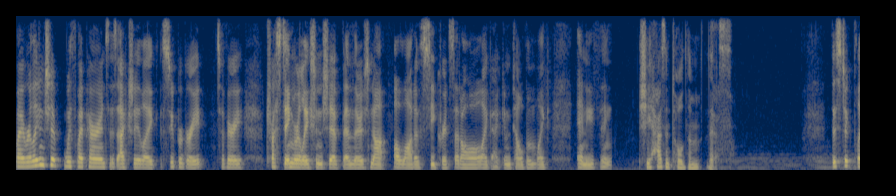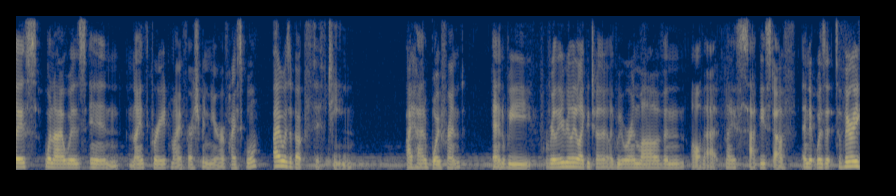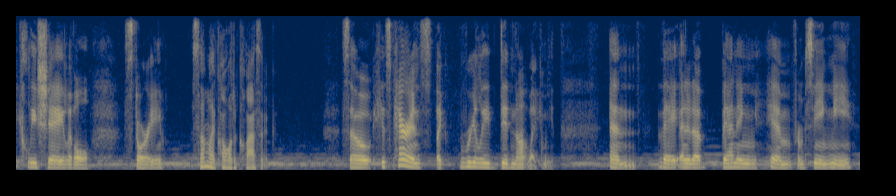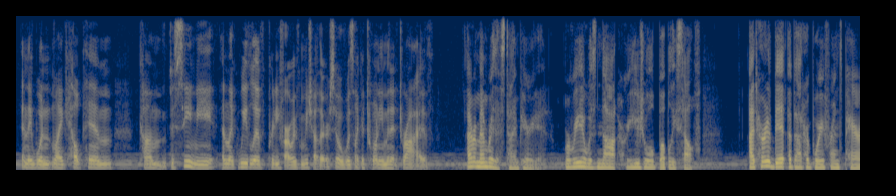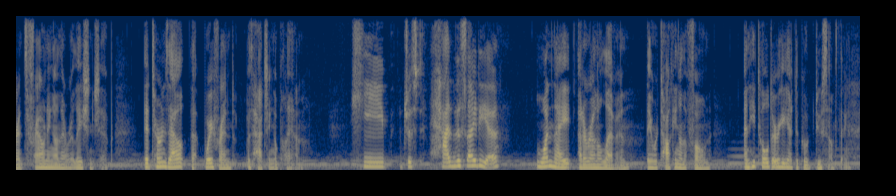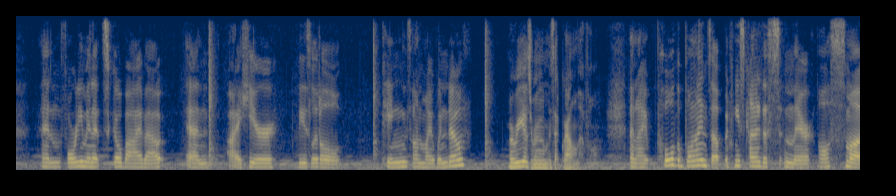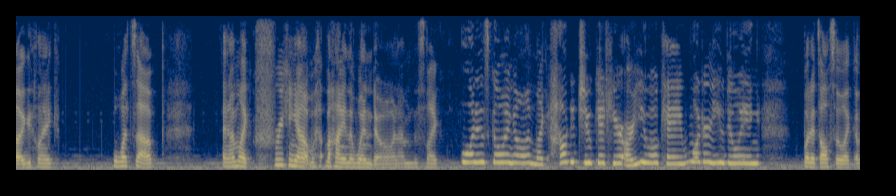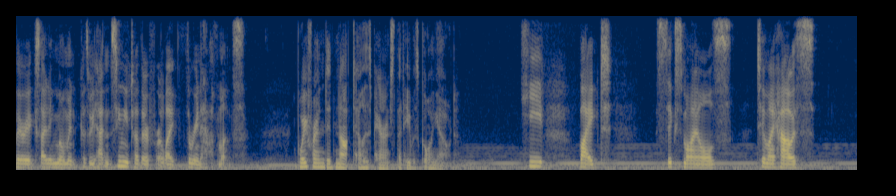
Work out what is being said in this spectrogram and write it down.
My relationship with my parents is actually like super great. It's a very trusting relationship and there's not a lot of secrets at all. Like I can tell them like anything. She hasn't told them this. This took place when I was in ninth grade, my freshman year of high school. I was about 15. I had a boyfriend and we really really liked each other like we were in love and all that nice happy stuff and it was it's a very cliche little story. Some might call it a classic. So his parents like really did not like me. And they ended up banning him from seeing me and they wouldn't like help him come to see me and like we live pretty far away from each other so it was like a 20 minute drive. I remember this time period. Maria was not her usual bubbly self. I'd heard a bit about her boyfriend's parents frowning on their relationship it turns out that boyfriend was hatching a plan. He just had this idea. One night at around 11, they were talking on the phone, and he told her he had to go do something. And 40 minutes go by about, and I hear these little pings on my window. Maria's room is at ground level. And I pull the blinds up, and he's kind of just sitting there, all smug, like, What's up? and I'm like freaking out behind the window, and I'm just like, what is going on? Like, how did you get here? Are you okay? What are you doing? But it's also like a very exciting moment because we hadn't seen each other for like three and a half months. Boyfriend did not tell his parents that he was going out. He biked six miles to my house,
